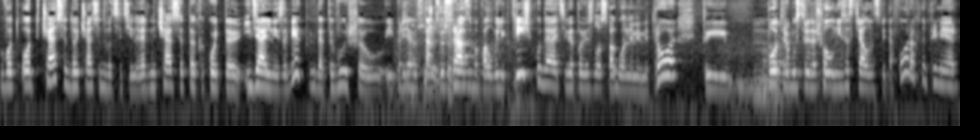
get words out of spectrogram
Вот от часа до часа двадцати. Наверное, час — это какой-то идеальный забег, когда ты вышел и, придя да, на станцию, чуть, сразу попал в электричку, да, тебе повезло с вагонами метро, ты ну, бодро, быстро дошел, не застрял на светофорах, например.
